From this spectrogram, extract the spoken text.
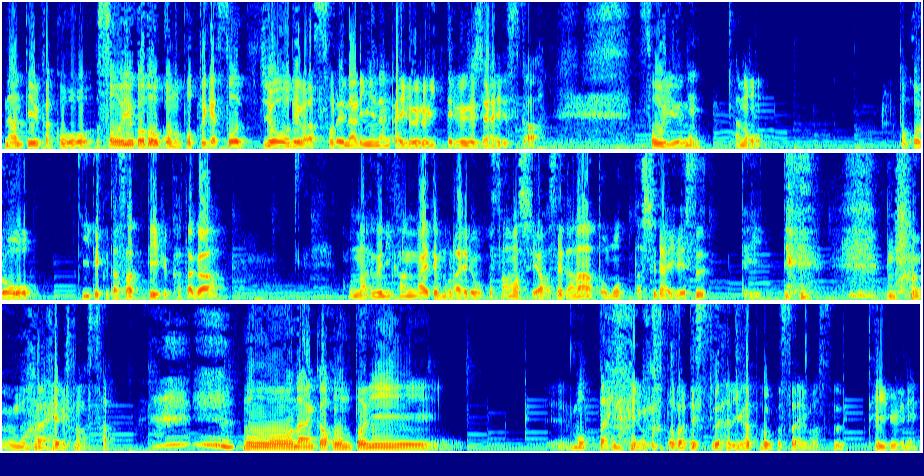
なんていうかこう、そういうことをこのポッドキャスト上ではそれなりになんかいろいろ言ってるじゃないですか。そういうね、あの、ところを聞いてくださっている方が、こんな風に考えてもらえるお子さんは幸せだなと思った次第ですって言って も、らえるのはさ、もうなんか本当に、もったいないお言葉です。ありがとうございます。っていうね。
